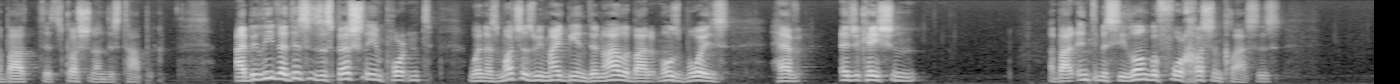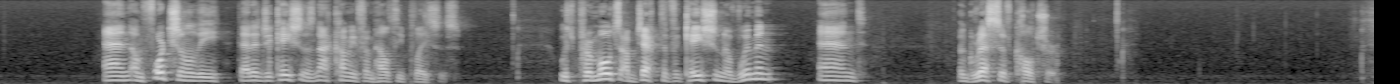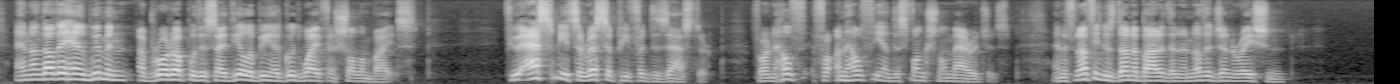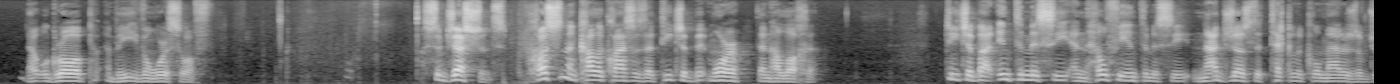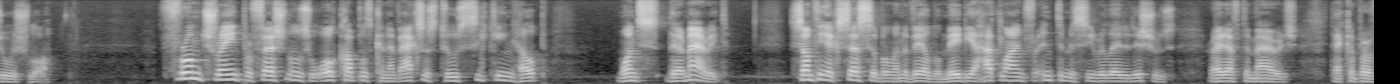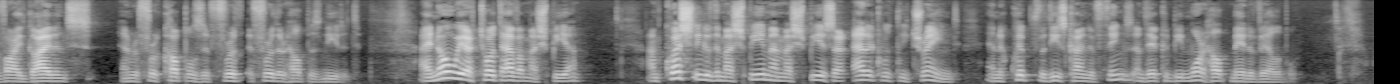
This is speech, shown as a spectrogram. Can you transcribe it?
about discussion on this topic. I believe that this is especially important when, as much as we might be in denial about it, most boys have education about intimacy long before chassan classes. And unfortunately, that education is not coming from healthy places, which promotes objectification of women and aggressive culture. And on the other hand, women are brought up with this ideal of being a good wife and shalom bayis. If you ask me, it's a recipe for disaster, for unhealthy, for unhealthy and dysfunctional marriages. And if nothing is done about it, then another generation that will grow up and be even worse off. Suggestions. Chassan and Kala classes that teach a bit more than halacha teach about intimacy and healthy intimacy, not just the technical matters of Jewish law. From trained professionals who all couples can have access to seeking help once they're married. Something accessible and available, maybe a hotline for intimacy related issues right after marriage that can provide guidance and refer couples if further help is needed. I know we are taught to have a mashpia. I'm questioning if the mashpiyim and mashpiyas are adequately trained and equipped for these kind of things, and there could be more help made available.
